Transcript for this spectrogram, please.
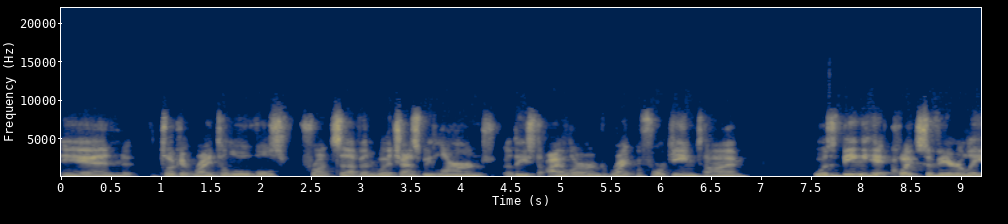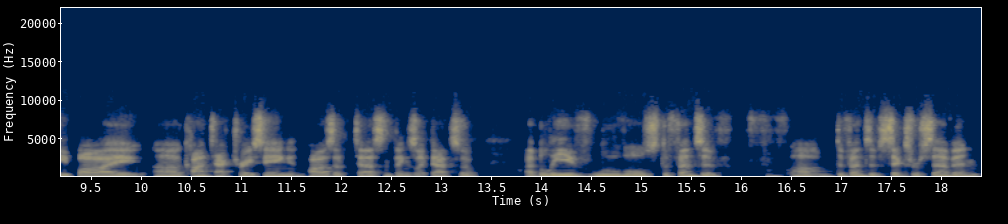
and took it right to Louisville's front seven, which, as we learned, at least I learned right before game time, was being hit quite severely by uh, contact tracing and positive tests and things like that. So I believe Louisville's defensive um, defensive six or seven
